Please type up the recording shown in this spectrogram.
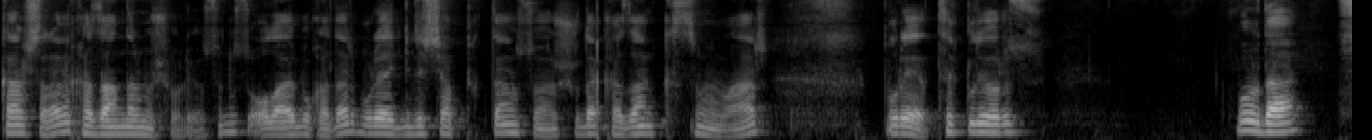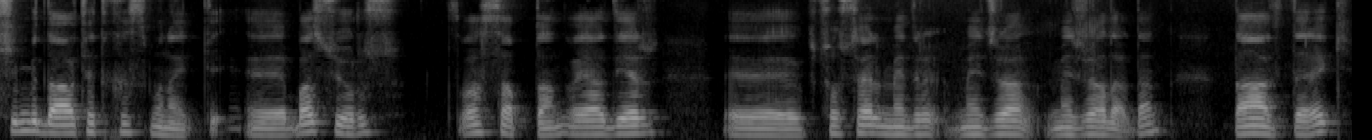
karşı tarafa kazandırmış oluyorsunuz. Olay bu kadar. Buraya giriş yaptıktan sonra şurada kazan kısmı var. Buraya tıklıyoruz. Burada şimdi davet et kısmına e, basıyoruz. WhatsApp'tan veya diğer e, sosyal medya, mecra, ederek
